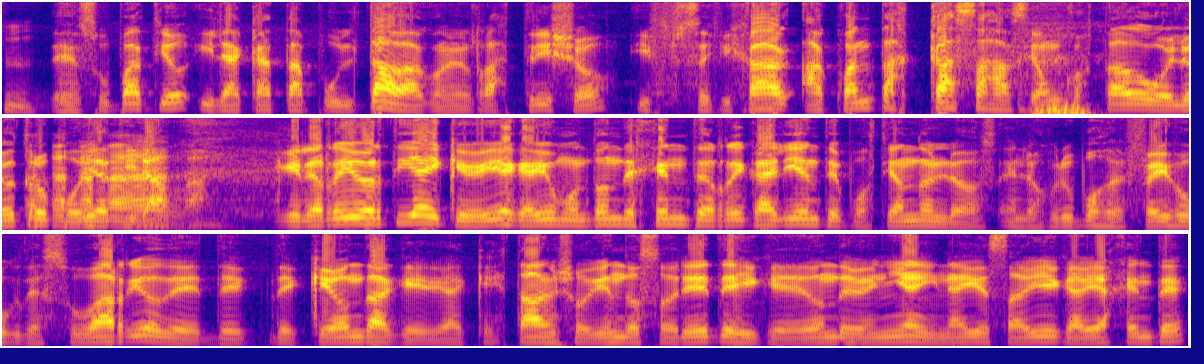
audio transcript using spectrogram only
Hmm. desde su patio y la catapultaba con el rastrillo y se fijaba a cuántas casas hacia un costado o el otro podía tirarla. Que le re divertía y que veía que había un montón de gente re caliente posteando en los, en los grupos de Facebook de su barrio de, de- de qué onda que, que estaban lloviendo soretes y que de dónde venían y nadie sabía que había gente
